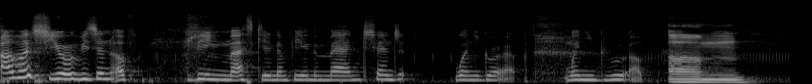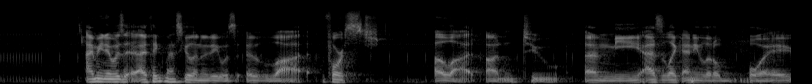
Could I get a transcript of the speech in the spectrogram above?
how much your vision of being masculine and being a man changed when you grew up? When you grew up? Um, I mean, it was. I think masculinity was a lot forced a lot onto uh, me as like any little boy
